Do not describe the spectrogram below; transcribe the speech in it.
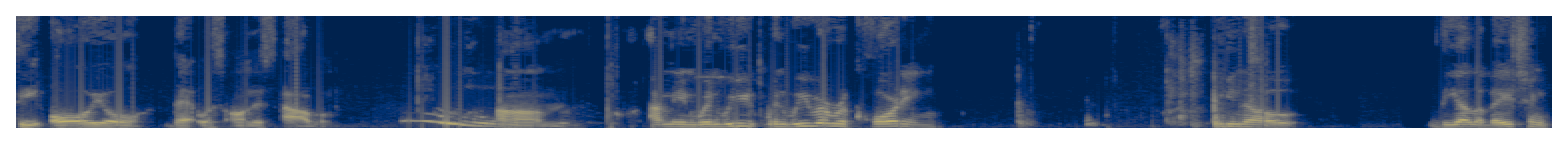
the oil that was on this album. Ooh. Um, I mean, when we when we were recording, you know, the Elevation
